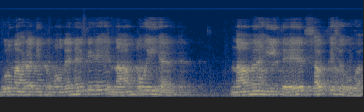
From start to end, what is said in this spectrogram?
ਗੁਰੂ ਮਹਾਰਾਜ ਜੀ ਫਰਮਾਉਂਦੇ ਨੇ ਕਿ ਨਾਮ ਤੋਂ ਹੀ ਹੈ। ਨਾਮ ਹੀ ਤੇ ਸਭ ਕੁਝ ਹੋਗਾ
